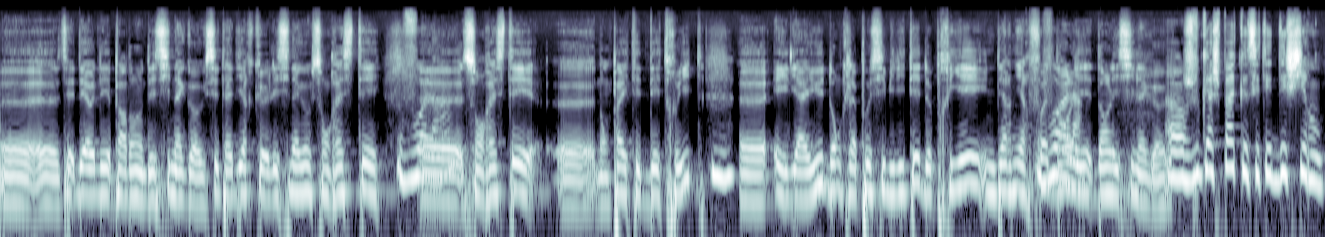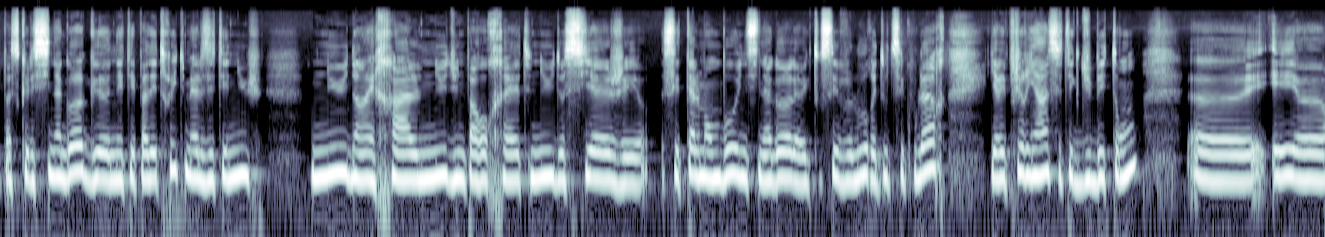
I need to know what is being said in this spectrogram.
euh, c'est- des, des- pardon, des synagogues. C'est-à-dire que les synagogues sont restées, Voilà. euh, sont restées, euh, n'ont pas été détruites, Mm. euh, et il y a eu donc la possibilité de prier une dernière fois Voilà. dans, les, dans les synagogues. Alors, je vous cache pas que c'était déchirant parce que les synagogues euh, n'étaient pas détruites, mais elles étaient nues. Nues d'un échal, nues d'une parochette, nues de sièges. Et euh, c'est tellement beau une synagogue avec tous ces velours et toutes ces couleurs. Il n'y avait plus rien, c'était que du béton. Euh, et euh,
